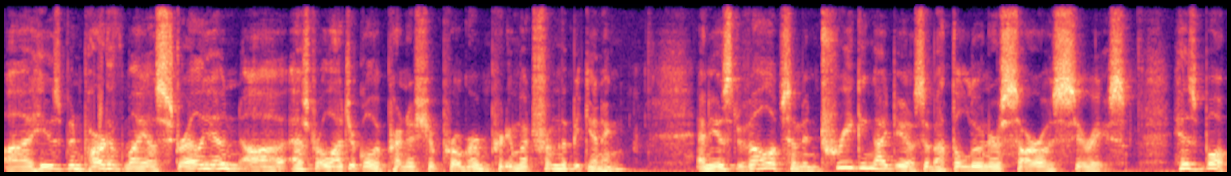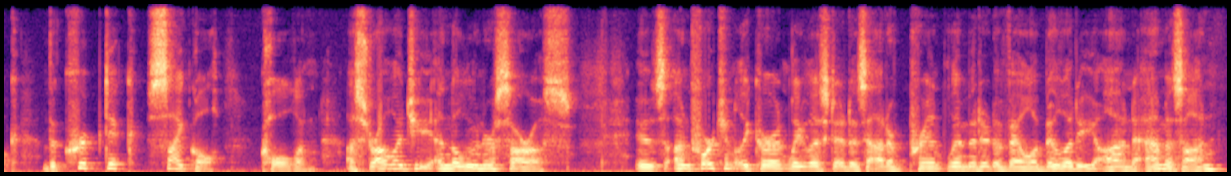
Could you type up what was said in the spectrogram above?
Uh, he has been part of my Australian uh, astrological apprenticeship program pretty much from the beginning, and he has developed some intriguing ideas about the Lunar Saros series. His book, The Cryptic Cycle, colon, Astrology and the Lunar Saros, is unfortunately currently listed as out of print limited availability on Amazon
